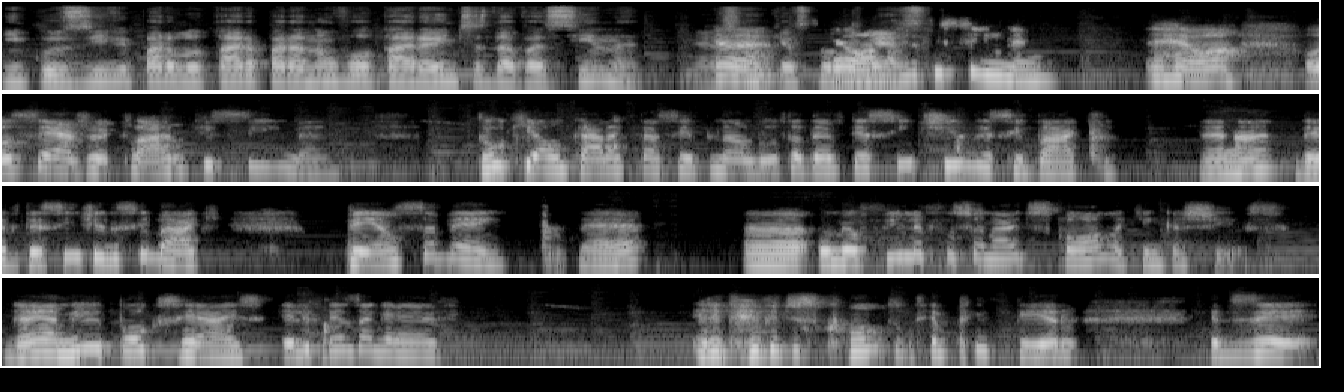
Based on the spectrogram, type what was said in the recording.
inclusive para lutar para não voltar antes da vacina? Essa é, é a questão é do óbvio mestre. que sim, né? É, ó, ô Sérgio, é claro que sim, né? Tu que é um cara que está sempre na luta deve ter sentido esse baque, né? Deve ter sentido esse baque. Pensa bem, né? Uh, o meu filho é funcionário de escola aqui em Caxias, ganha mil e poucos reais. Ele fez a greve ele teve desconto o tempo inteiro. Quer dizer,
